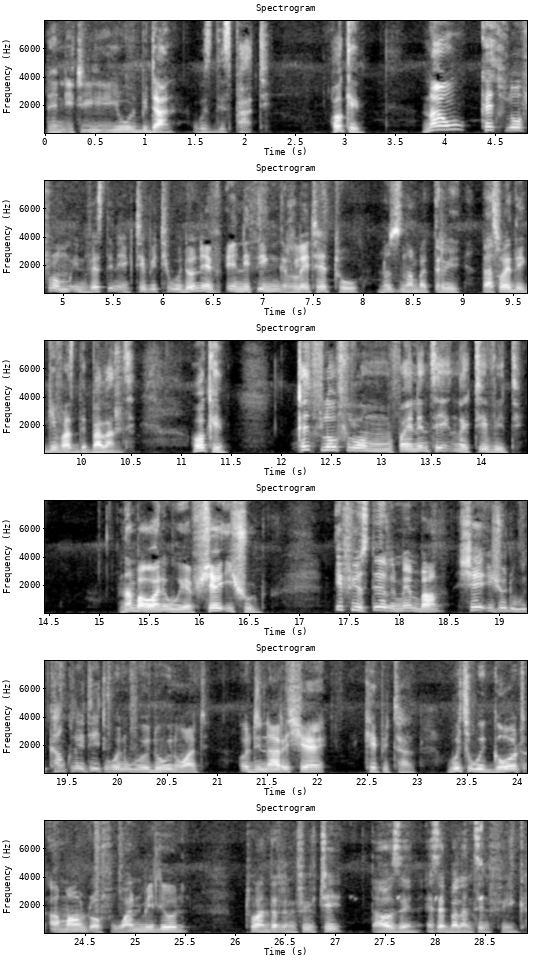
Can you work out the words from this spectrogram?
Then it, you will be done with this part. Okay. Now, cash flow from investing activity, we don't have anything related to notes number three. That's why they give us the balance. Okay, cash flow from financing activity. Number one, we have share issued. If you still remember, share issued, we calculated when we were doing what? Ordinary share capital, which we got amount of 1,250,000 as a balancing figure.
